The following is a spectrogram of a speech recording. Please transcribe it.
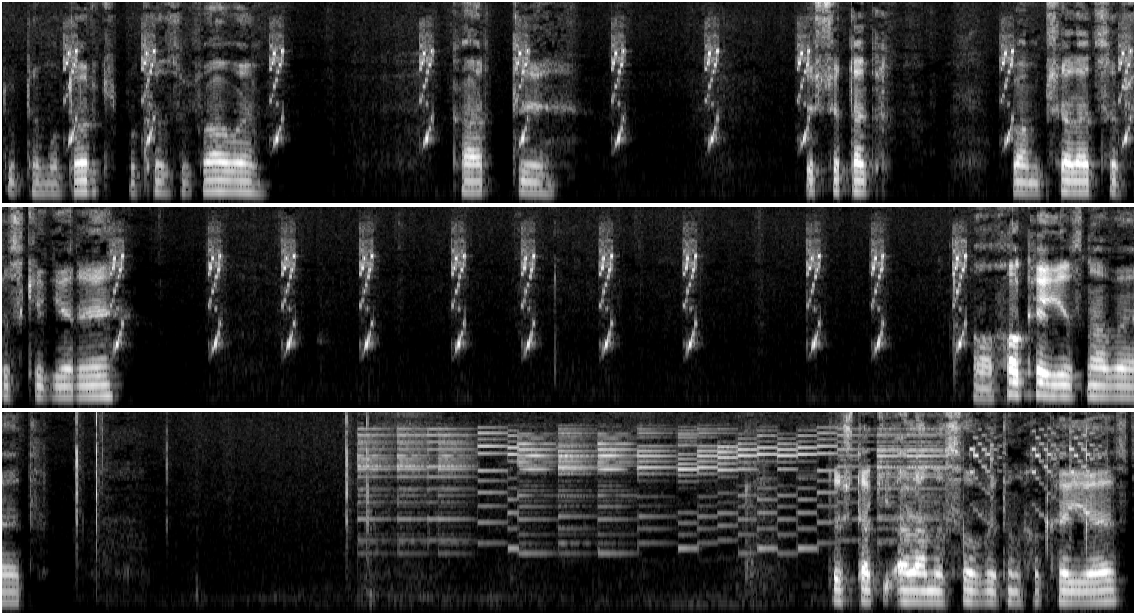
Tu te motorki pokazywałem. Karty. Jeszcze tak Wam przelecę wszystkie giery. O, hokej jest nawet. Też taki alanesowy ten hokej jest.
